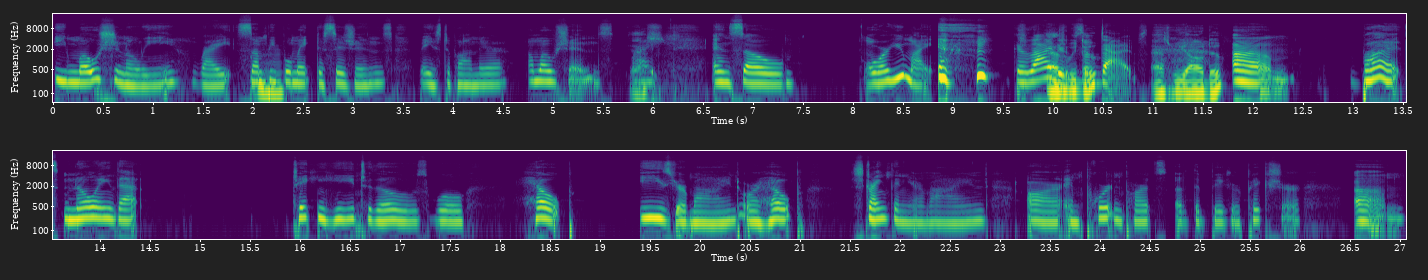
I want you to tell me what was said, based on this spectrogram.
emotionally, right? Some Mhm. people make decisions based upon their emotions, right? And so, or you might, because I As do we do. sometimes. As we all do. Um, but knowing that taking heed to those will help ease your mind or help strengthen your mind are important parts of the bigger picture. Um,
